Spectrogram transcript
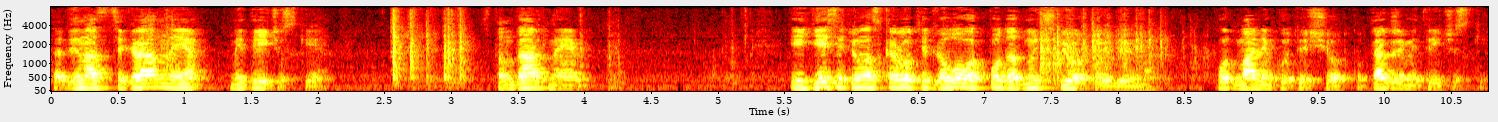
Это 12-гранные метрические. Стандартные. И 10 у нас коротких головок под 1 четвертую дюйма. Под маленькую трещотку. Также метрические.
